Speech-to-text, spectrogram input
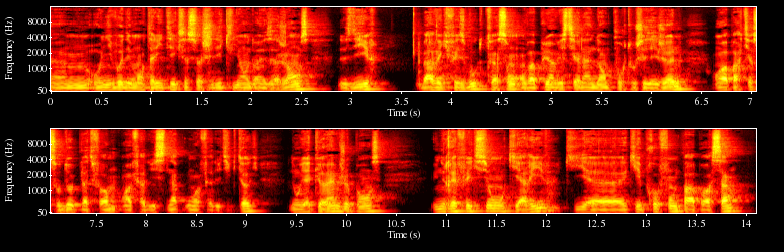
euh, au niveau des mentalités, que ce soit chez des clients dans les agences, de se dire bah avec Facebook, de toute façon, on va plus investir là-dedans pour toucher des jeunes, on va partir sur d'autres plateformes, on va faire du Snap, on va faire du TikTok. Donc il y a quand même, je pense, une réflexion qui arrive, qui, euh, qui est profonde par rapport à ça,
